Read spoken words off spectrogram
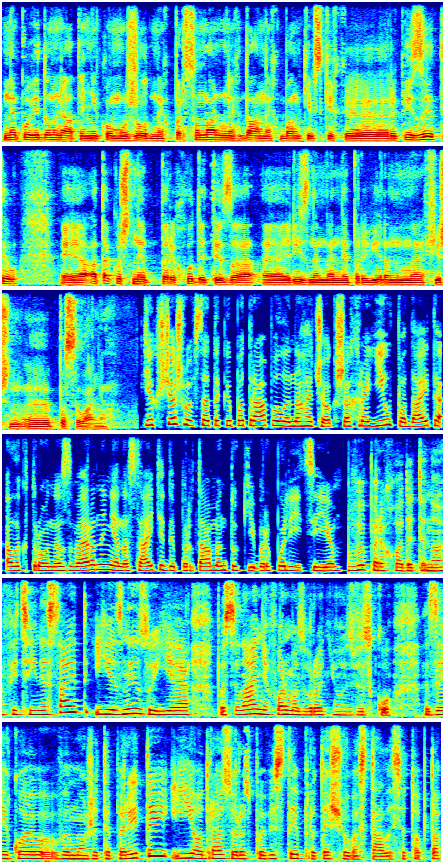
не повідомляти нікому жодних персональних даних, банківських е, реквізитів, е, а також не переходити за е, різними неперевіреними фішинг е, посиланнями. Якщо ж ви все-таки потрапили на гачок шахраїв, подайте електронне звернення на сайті департаменту кіберполіції. Ви переходите на офіційний сайт, і знизу є посилання форма зворотнього зв'язку, за якою ви можете перейти і одразу розповісти про те, що у вас сталося. Тобто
